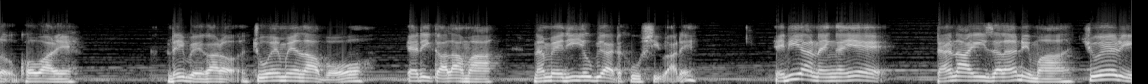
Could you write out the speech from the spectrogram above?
လို့ခေါ်ပါတယ်အဓိပ္ပာယ်ကတော့ကျွဲမင်းသားပေါ့အဲ့ဒီကာလမှာ နာမည်ကြီးရုပ်ပြတစ်ခုရှိပါတယ်အိန္ဒိယနိုင်ငံရဲ့ဒန္နာယီဇလန်းတွေမှာကျွဲတွေ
